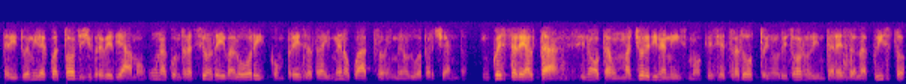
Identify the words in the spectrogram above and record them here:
per il 2014 prevediamo una contrazione dei valori compresa tra il meno 4 e il meno 2%. In queste realtà si nota un maggiore dinamismo che si è tradotto in un ritorno di interesse all'acquisto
